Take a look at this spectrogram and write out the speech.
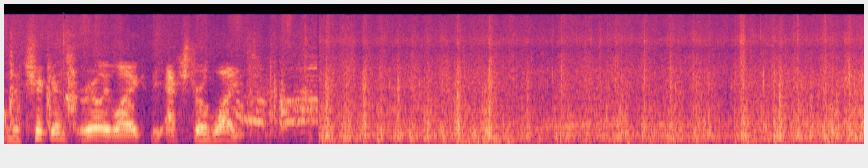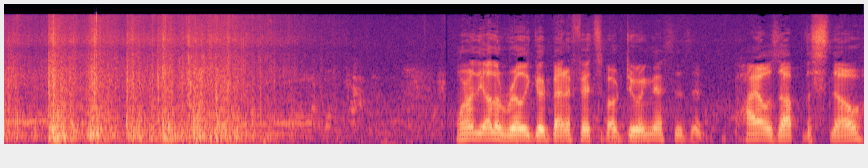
And the chickens really like the extra light. One of the other really good benefits about doing this is it piles up the snow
